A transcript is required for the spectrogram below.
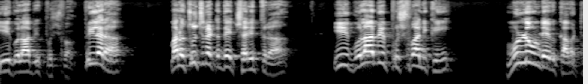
ఈ గులాబీ పుష్పం. ప్రియులరా మనం చూసినట్టయితే చరిత్ర ఈ గులాబీ పుష్పానికి ముళ్ళు ఉండేవి కాబట్ట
